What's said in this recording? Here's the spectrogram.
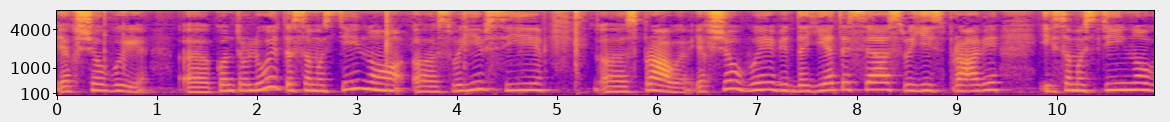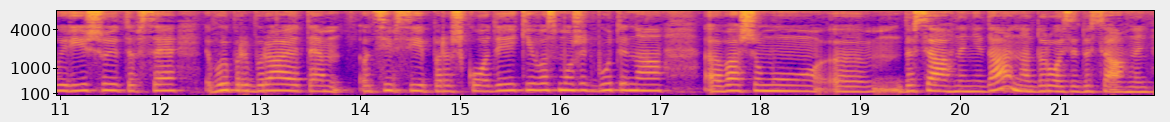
якщо ви контролюєте самостійно е, свої всі е, справи, якщо ви віддаєтеся своїй справі і самостійно вирішуєте все, ви прибираєте оці всі перешкоди, які у вас можуть бути на е, вашому е, досягненні, да, на дорозі досягнень.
